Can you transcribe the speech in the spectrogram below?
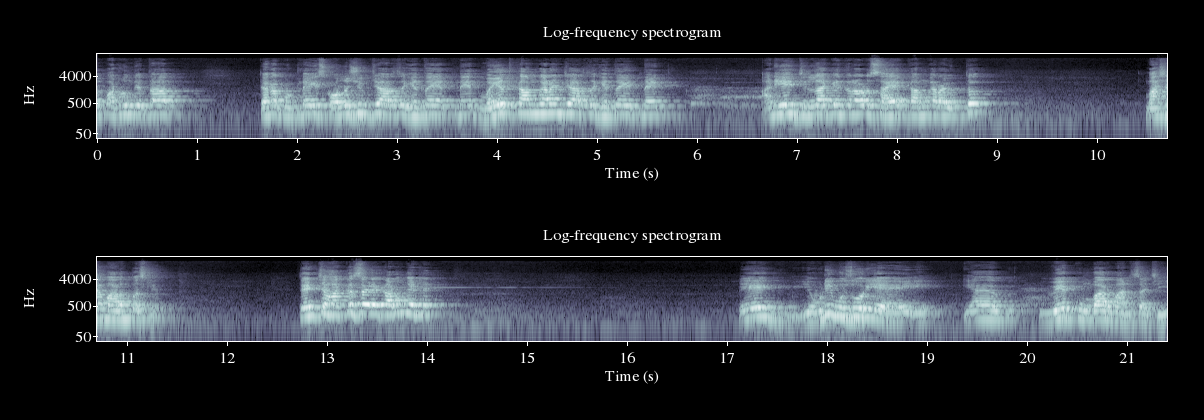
पाठवून देतात. त्यांना कुठल्याही स्कॉलरशिपचे अर्ज घेता येत नाहीत. मयत कामगारांचे अर्ज घेता येत नाहीत. आणि हे जिल्हा केंद्रावर सहाय्यक कामगार आयुक्त माशा मारत बसले त्यांचे हक्क सगळे काढून घेतले. हे एवढी मुजोरी आहे या वेग कुंभार माणसाची.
